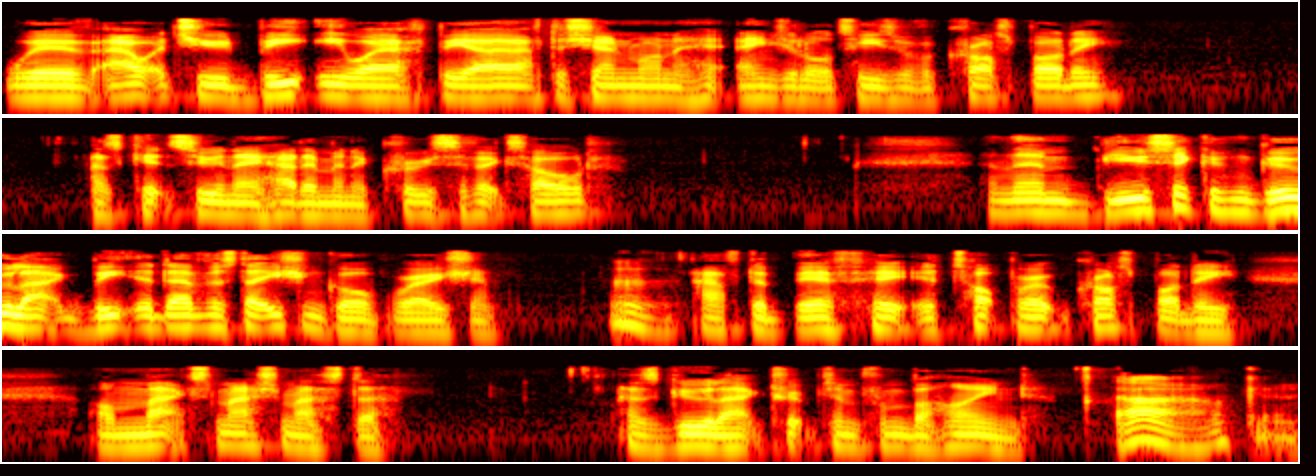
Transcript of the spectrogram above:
with Altitude beat EYFBO after Shenron hit Angel Ortiz with a crossbody, as Kitsune had him in a crucifix hold. And then Busick and Gulak beat the Devastation Corporation Hmm. after Biff hit a top rope crossbody on Max Smashmaster, as Gulak tripped him from behind. Ah, okay.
